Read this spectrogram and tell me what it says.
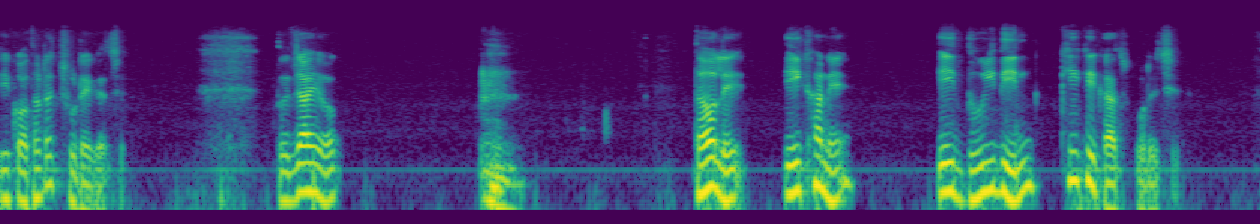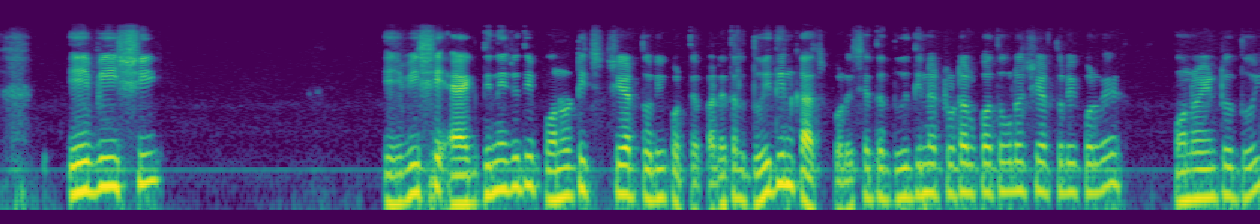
এই কথাটা ছুটে গেছে। তো যাই হোক তাহলে এইখানে এই দুই দিন কে কে কাজ করেছে? এবিসি এবিসি একদিনে যদি পনেরোটি চেয়ার তৈরি করতে পারে, তাহলে দুই দিন কাজ করেছে, তো দুই দিনের টোটাল কতগুলো চেয়ার তৈরি করবে? পনেরো ইন্টু দুই,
